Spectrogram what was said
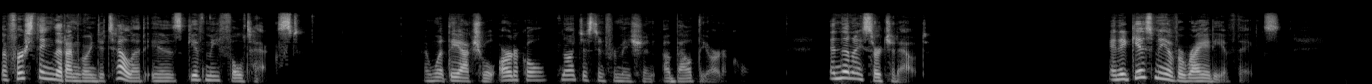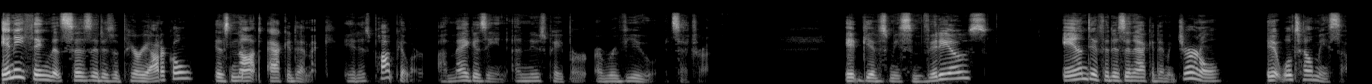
the first thing that I'm going to tell it is give me full text. I want the actual article, not just information about the article. And then I search it out and it gives me a variety of things. Anything that says it is a periodical is not academic. It is popular, a magazine, a newspaper, a review, etc. It gives me some videos, and if it is an academic journal, it will tell me so.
